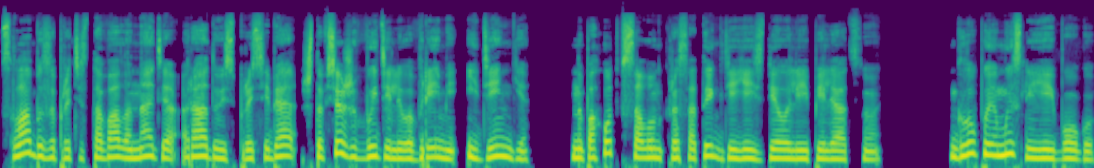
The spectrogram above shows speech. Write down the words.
Слабо запротестовала Надя, радуясь про себя, что все же выделила время и деньги на поход в салон красоты, где ей сделали эпиляцию. Глупые мысли ей-богу,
